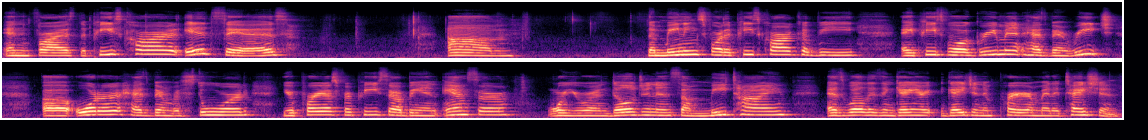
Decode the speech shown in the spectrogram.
And far as the peace card, it says um the meanings for the peace card could be a peaceful agreement has been reached uh, order has been restored, your prayers for peace are being answered, or you're indulging in some me time, as well as engaging in prayer and meditation.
